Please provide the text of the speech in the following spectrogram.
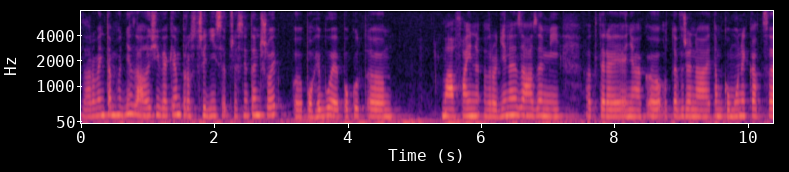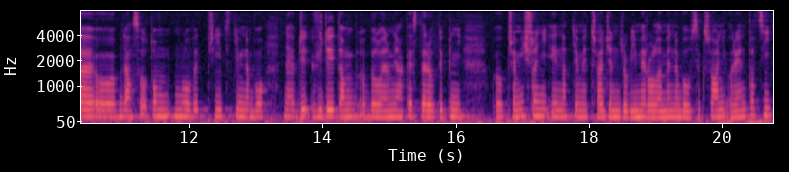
Zároveň tam hodně záleží, v jakém prostředí se přesně ten člověk uh, pohybuje. Pokud uh, má fajn rodinné zázemí, uh, které je nějak uh, otevřená, je tam komunikace, dá se o tom mluvit, přijít s tím, nebo ne vždy, vždy tam bylo jenom nějaké stereotypní Eh, přemýšlení i nad těmi třeba genderovými rolemi nebo sexuální orientací,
